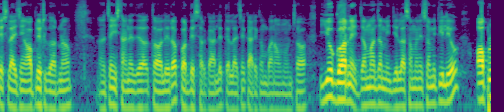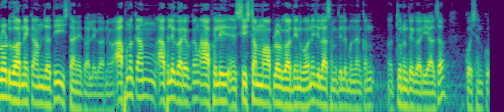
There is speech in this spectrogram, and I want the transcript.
त्यसलाई चाहिँ अपलिफ्ट गर्न चाहिँ स्थानीय तहले र प्रदेश सरकारले त्यसलाई चाहिँ कार्यक्रम बनाउनुहुन्छ। यो गर्ने जम्मा जम्मी जिल्ला समन्वय समितिले हो अपलोड गर्ने काम जति स्थानीय तहले गर्ने हो। आफ्नो काम आफूले गरेको काम आफूले सिस्टममा अपलोड गरिदिनु भयो भने जिल्ला समितिले मूल्याङ्कन तुरुन्तै गरिहाल्छ। क्वेसनको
